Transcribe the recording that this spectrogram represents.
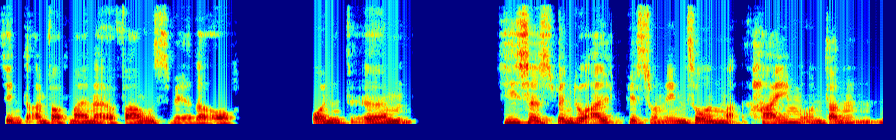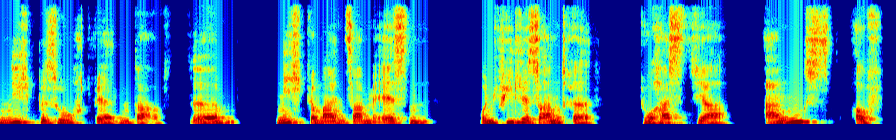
sind einfach meine Erfahrungswerte auch. Und ähm, dieses, wenn du alt bist und in so einem Heim und dann nicht besucht werden darfst, äh, nicht gemeinsam essen und vieles andere, du hast ja Angst auf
